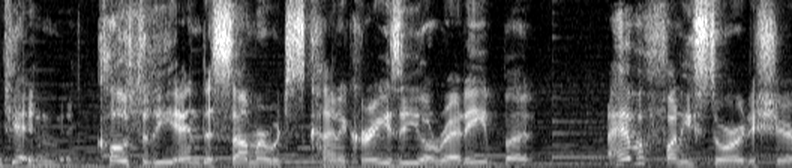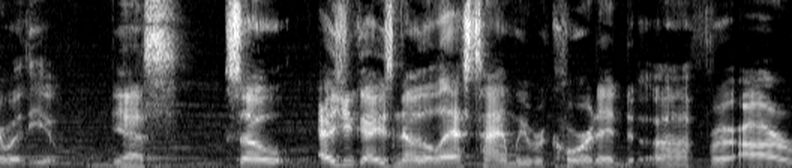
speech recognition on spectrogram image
getting close to the end of summer, which is kind of crazy already. But I have a funny story to share with you. Yes. So, as you guys know, the last time we recorded uh, for our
